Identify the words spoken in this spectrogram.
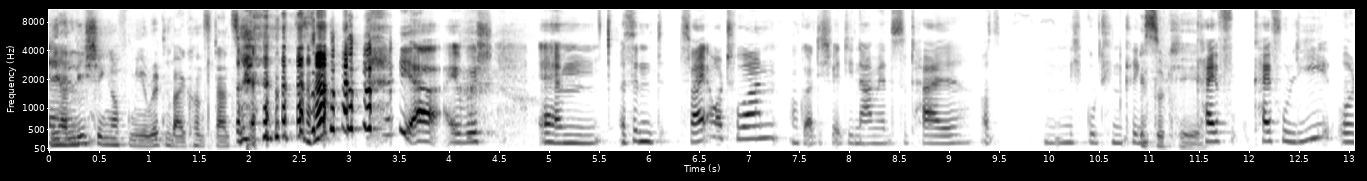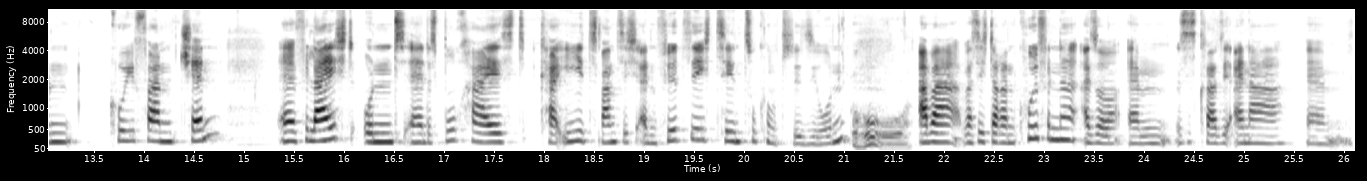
The ähm, Unleashing of Me, written by Constanze. Ja, I wish. Ähm, es sind zwei Autoren. Oh Gott, ich werde die Namen jetzt total aus, nicht gut hinkriegen. Ist okay. Kai, Kai Fu Lee und Kui Fan Chen äh, vielleicht. Und äh, das Buch heißt KI 2041, 10 Zukunftsvisionen. Oh. Aber was ich daran cool finde, also ähm, es ist quasi einer ähm,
